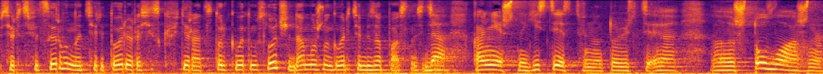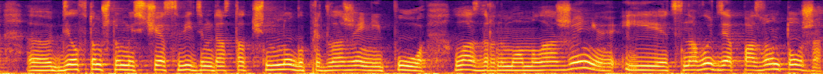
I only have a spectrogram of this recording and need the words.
сертифицирован на территории Российской Федерации. Только в этом случае да, можно говорить о безопасности. Да, конечно, естественно. То есть, э, э, что важно? Э, дело в том, что мы сейчас видим достаточно много предложений по лазерному омоложению, и ценовой диапазон тоже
